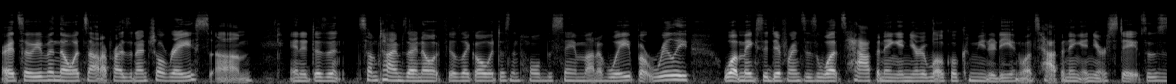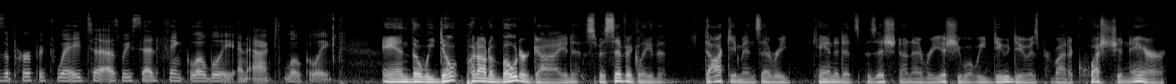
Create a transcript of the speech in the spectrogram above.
Right. So even though it's not a presidential race, um, and it doesn't, sometimes I know it feels like, oh, it doesn't hold the same amount of weight, but really what makes a difference is what's happening in your local community and what's happening in your state. So this is a perfect way to, as we said, think globally and act locally. And though we don't put out a voter guide specifically that documents every candidate's position on every issue, what we do do is provide a questionnaire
